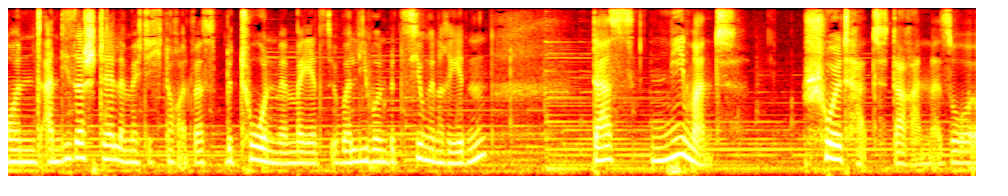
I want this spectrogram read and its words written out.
Und an dieser Stelle möchte ich noch etwas betonen, wenn wir jetzt über Liebe und Beziehungen reden dass niemand Schuld hat daran. Also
